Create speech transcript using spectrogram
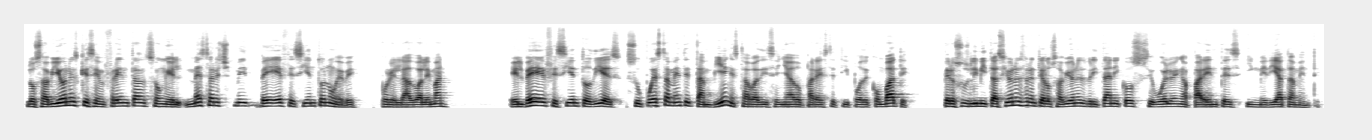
los aviones que se enfrentan son el Messerschmitt Bf-109 por el lado alemán. El Bf-110 supuestamente también estaba diseñado para este tipo de combate, pero sus limitaciones frente a los aviones británicos se vuelven aparentes inmediatamente.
